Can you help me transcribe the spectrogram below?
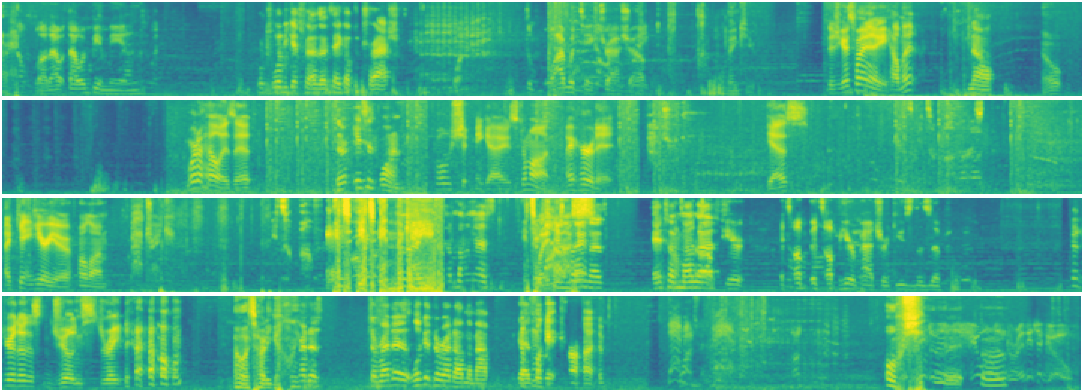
Alright. Well, that that would be mean. Which when he gets for that, they take out the trash. Well, I would take trash out. Thank you. Did you guys find a helmet? No. Oh. Where the hell is it? There isn't one. Oh, Bullshit me, guys. Come on. I heard it. Patrick, Yes? it's, it's above us. I can't hear you. Hold on. Patrick. It's above. It's it's in the game. It's among us. It's Wait, among did you It's us. among us. It's Oh, among us. up here. It's up. It's up here, Patrick. Use the zip. The drill just drilling straight down. Oh, it's already going. Doretta's, Doretta, look at Doretta on the map. You guys oh look my at. god. Oh shit. Uh, Fueled and uh. ready to go.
